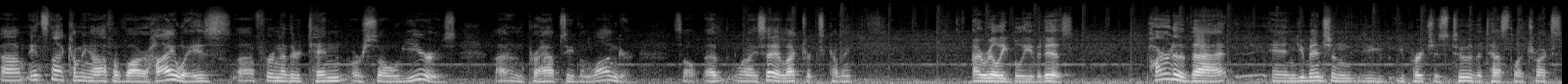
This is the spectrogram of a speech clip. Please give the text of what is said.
um, it's not coming off of our highways uh, for another 10 or so years, and perhaps even longer. So, uh, when I say electric's coming, I really believe it is. Part of that, and you mentioned you, you purchased two of the Tesla trucks.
